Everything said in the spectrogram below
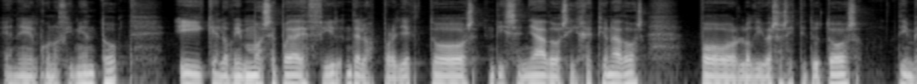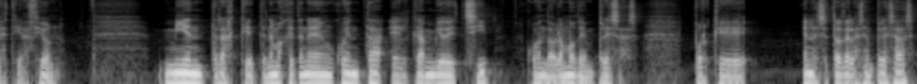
en el conocimiento y que lo mismo se pueda decir de los proyectos diseñados y gestionados por los diversos institutos de investigación. Mientras que tenemos que tener en cuenta el cambio de chip cuando hablamos de empresas, porque en el sector de las empresas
